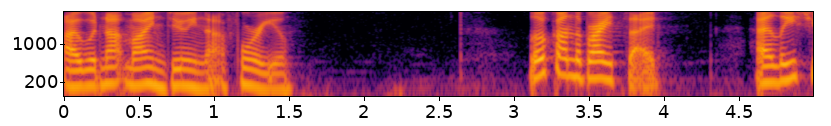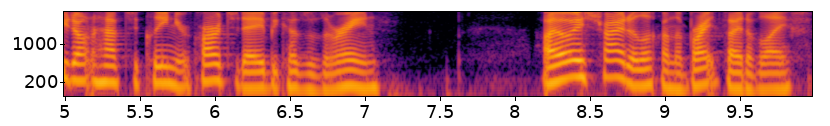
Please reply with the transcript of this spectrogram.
I would not mind doing that for you. Look on the bright side. At least you don't have to clean your car today because of the rain. I always try to look on the bright side of life.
